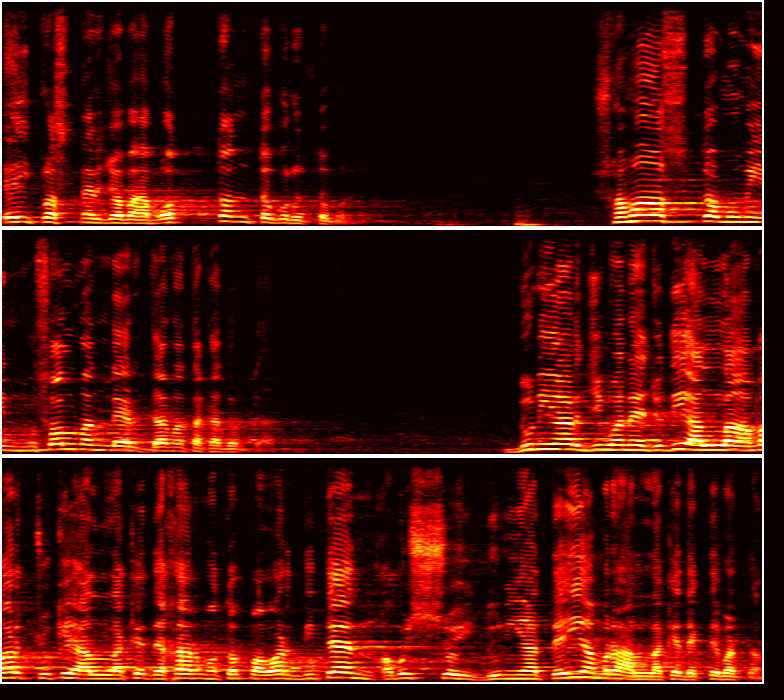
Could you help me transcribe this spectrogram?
এই প্রশ্নের জবাব অত্যন্ত গুরুত্বপূর্ণ। সমস্ত মুমিন মুসলমানদের জানা থাকা দরকার। দুনিয়ার জীবনে যদি আল্লাহ আমার চোখে আল্লাহকে দেখার মতো পাওয়ার দিতেন, অবশ্যই দুনিয়াতেই আমরা আল্লাহকে দেখতে পারতাম।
